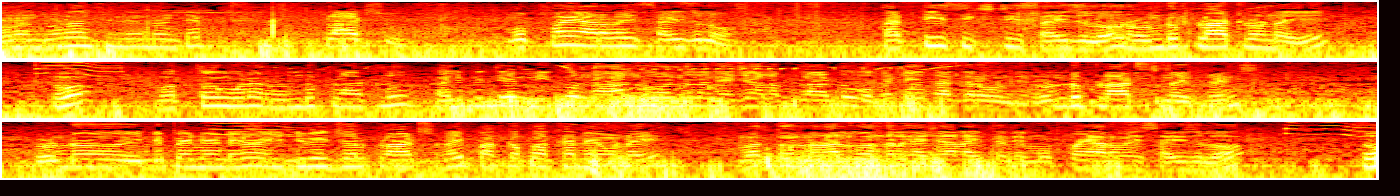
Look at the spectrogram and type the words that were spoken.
మనం చూడాల్సింది ఏంటంటే ప్లాట్స్ ముప్పై అరవై సైజులో థర్టీ సిక్స్టీ సైజులో రెండు ప్లాట్లు ఉన్నాయి. సో మొత్తం కూడా రెండు ప్లాట్లు కలిపితే మీకు నాలుగు వందల గజాల ప్లాట్ ఒకటే దగ్గర ఉంది. రెండు ప్లాట్స్ ఉన్నాయి ఫ్రెండ్స్. రెండు ఇండిపెండెంట్గా ఇండివిజువల్ ప్లాట్స్ ఉన్నాయి. పక్క పక్కనే ఉన్నాయి. మొత్తం నాలుగు వందల గజాలు అవుతుంది ముప్పై అరవై సైజులో సో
